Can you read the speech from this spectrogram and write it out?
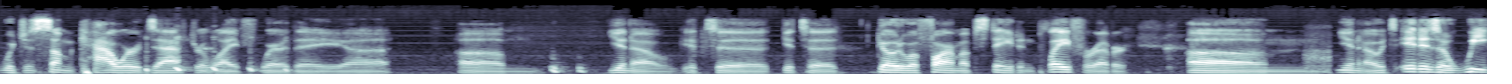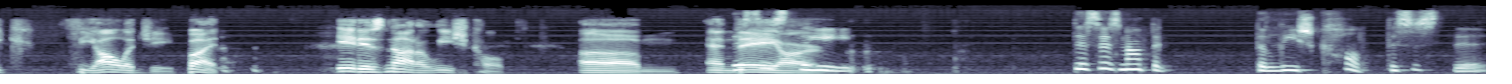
which is some coward's afterlife where they, uh, um, you know, get to get to go to a farm upstate and play forever. Um, you know, it's it is a weak theology, but it is not a leash cult. Um, and This they are the- This is not the the leash cult. This is the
